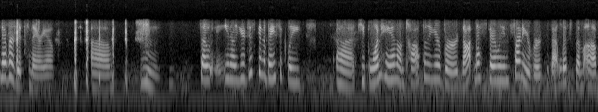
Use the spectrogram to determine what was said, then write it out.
Never a good scenario. Um, hmm. so you know you're just going to basically uh, keep one hand on top of your bird, not necessarily in front of your bird because that lifts them up,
